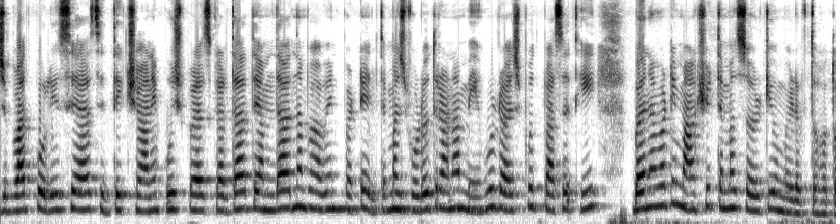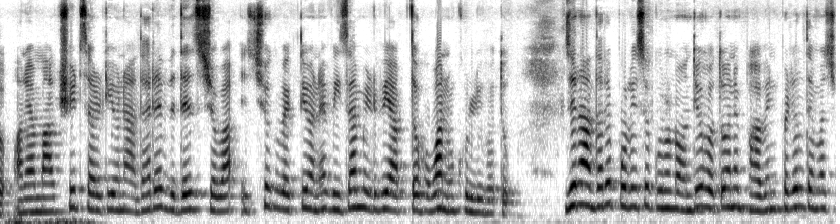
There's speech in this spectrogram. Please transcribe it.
જે બાદ પોલીસે આ સિદ્ધિક શાહની પૂછપરછ કરતા તે અમદાવાદના ભાવિન પટેલ તેમજ વડોદરાના મેહુલ રાજપૂત પાસેથી બનાવટી માર્કશીટ તેમજ સર્ટીઓ મેળવતો હતો. અને આ માર્કશીટ સર્ટીઓના આધારે વિદેશ જવા ઈચ્છુક વ્યક્તિઓને વિઝા મેળવી આપતો હોવાનું ખુલ્યું હતું. જેના આધારે પોલીસે ગુનો નોંધ્યો હતો અને ભાવિન પટેલ તેમજ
